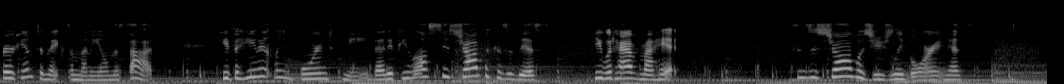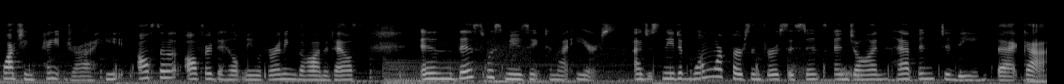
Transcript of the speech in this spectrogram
for him to make some money on the side. He vehemently warned me that if he lost his job because of this, he would have my head. Since his job was usually boring as watching paint dry, he also offered to help me with running the haunted house, and this was music to my ears. I just needed one more person for assistance, and John happened to be that guy.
